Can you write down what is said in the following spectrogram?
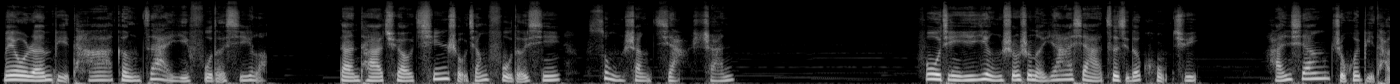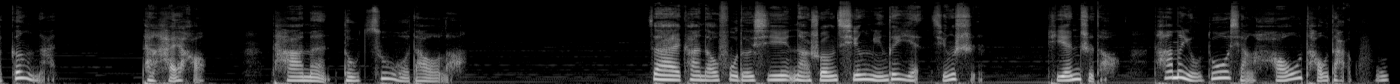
没有人比他更在意傅德熙了，但他却要亲手将傅德熙送上假山。父亲一硬生生的压下自己的恐惧，韩香只会比他更难，但还好，他们都做到了。在看到傅德熙那双清明的眼睛时，天知道他们有多想嚎啕大哭。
